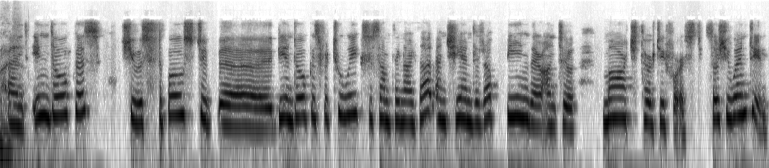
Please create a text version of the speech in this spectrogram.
Right. And in Dochas, she was supposed to uh, be in Dochas for two weeks or something like that, and she ended up being there until March 31st. So she went in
